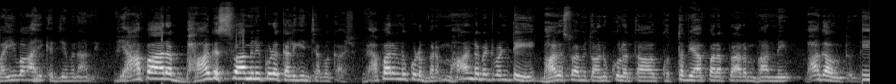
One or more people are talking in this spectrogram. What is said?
వైవాహిక జీవనాన్ని వ్యాపార భాగస్వామిని కూడా కలిగించే అవకాశం. వ్యాపారంలో కూడా బ్రహ్మాండమైనటువంటి భాగస్వామితో అనుకూలత కొత్త వ్యాపార ప్రారంభాన్ని బాగా ఉంటుంది. ఈ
